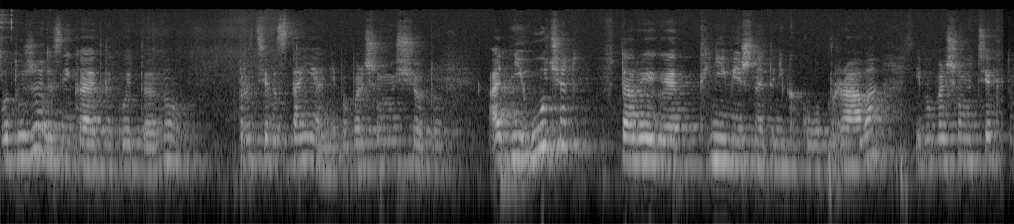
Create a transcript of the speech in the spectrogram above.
вот уже возникает какое-то, ну, противостояние, по большому счету. Одни учат, вторые говорят, ты не имеешь на это никакого права, и по большому те, кто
